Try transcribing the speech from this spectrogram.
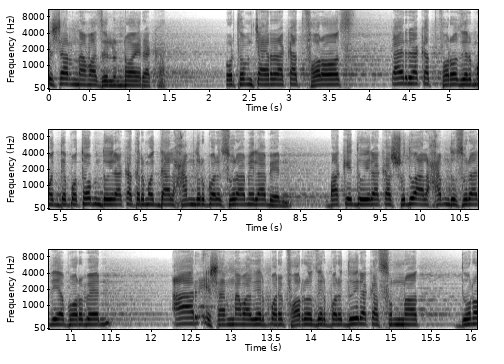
এশার নামাজ হলো নয় রাকাত। প্রথম চার রাকাত ফরজ, চার রাকাত ফরজের মধ্যে প্রথম দুই রাকাতের মধ্যে আলহামদুর পরে সুরা মিলাবেন, বাকি দুই রাকাত শুধু আলহামদু সুরা দিয়ে পড়বেন। আর এশার নামাজের পরে ফরজের পরে দুই রাকাত সুন্নত, দোনো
